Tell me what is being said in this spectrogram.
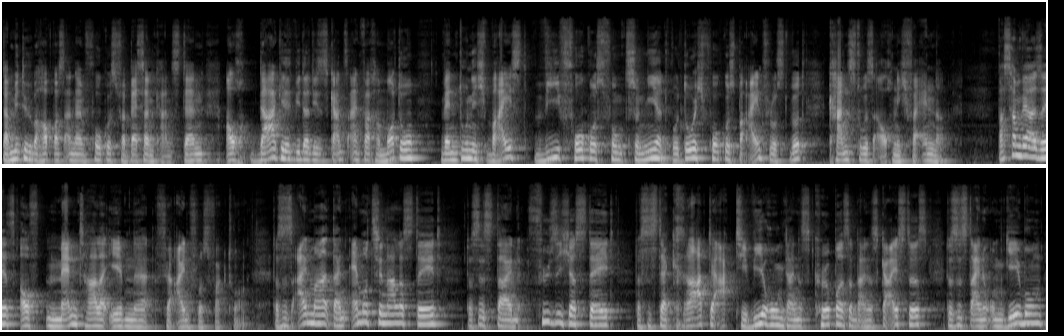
damit du überhaupt was an deinem Fokus verbessern kannst. Denn auch da gilt wieder dieses ganz einfache Motto, wenn du nicht weißt, wie Fokus funktioniert, wodurch Fokus beeinflusst wird, kannst du es auch nicht verändern. Was haben wir also jetzt auf mentaler Ebene für Einflussfaktoren? Das ist einmal dein emotionaler State, das ist dein physischer State, das ist der Grad der Aktivierung deines Körpers und deines Geistes. Das ist deine Umgebung.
